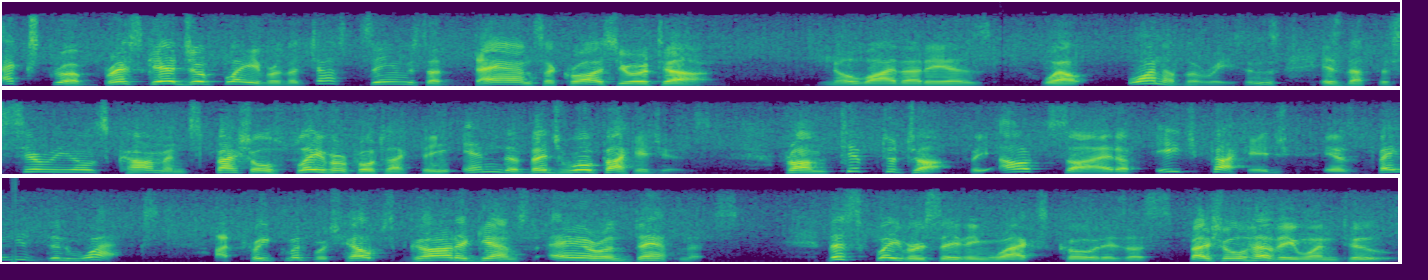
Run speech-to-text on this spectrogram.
extra brisk edge of flavor that just seems to dance across your tongue. Know why that is? Well, one of the reasons is that the cereals come in special flavor protecting individual packages. From tip to top, the outside of each package is bathed in wax, a treatment which helps guard against air and dampness. This flavor saving wax coat is a special heavy one, too.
